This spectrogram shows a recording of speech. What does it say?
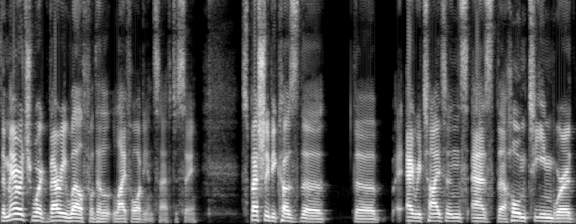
the marriage worked very well for the live audience, I have to say. Especially because the the Angry Titans as the home team were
